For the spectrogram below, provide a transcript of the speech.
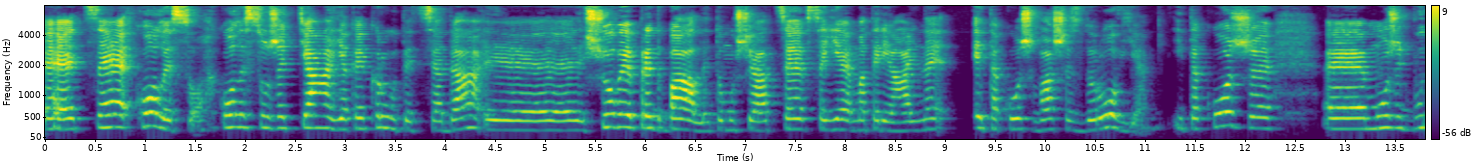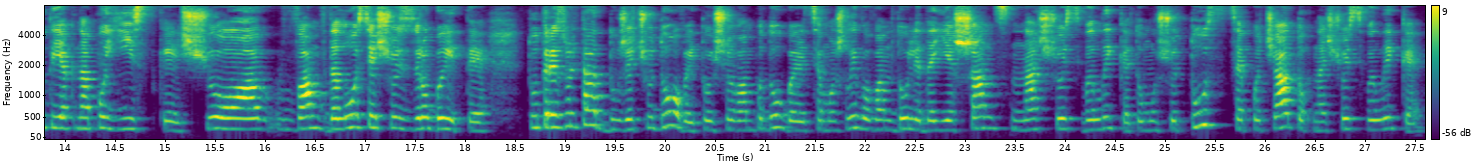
Е, Це колесо, колесо життя, яке крутиться, да? е, що ви придбали, тому що це все є матеріальне, і також ваше здоров'я. І також е, е, можуть бути як на поїздки, що вам вдалося щось зробити. Тут результат дуже чудовий, той, що вам подобається. Можливо, вам доля дає шанс на щось велике, тому що туз це початок на щось велике,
